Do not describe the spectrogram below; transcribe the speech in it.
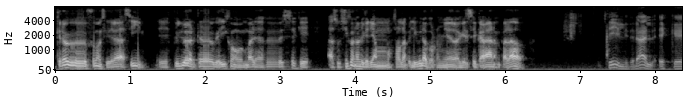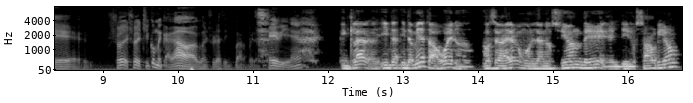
creo que fue considerada así. Eh, Spielberg creo que dijo varias veces que a sus hijos no le querían mostrar la película por miedo a que se cagaran parado. Sí, literal. Es que yo, yo de chico me cagaba con Jurassic Park, pero heavy, ¿eh? Y claro, y, ta- y también estaba bueno. O sea, era como la noción de el dinosaurio,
